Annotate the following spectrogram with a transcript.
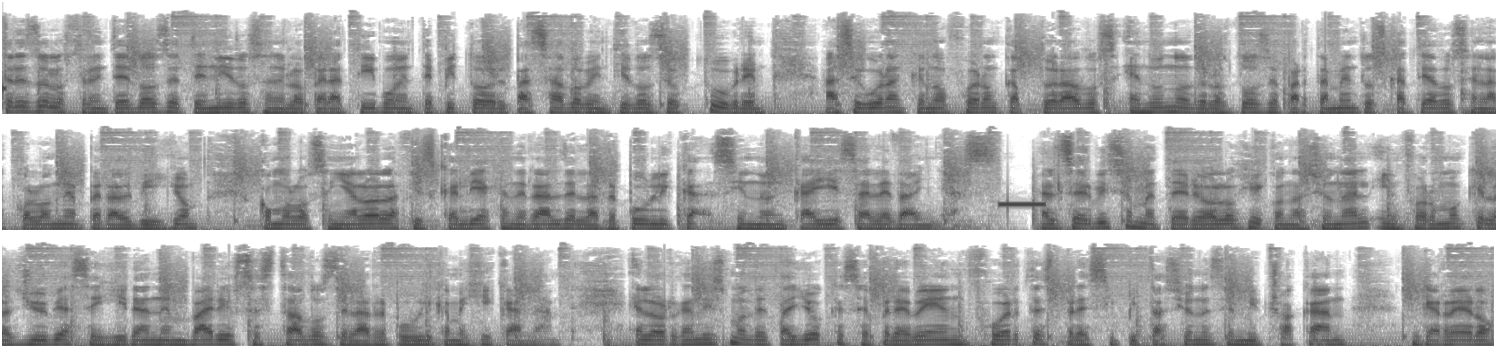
Tres de los 32 detenidos en el operativo en Tepito el pasado 22 de octubre aseguran que no fueron capturados en uno de los dos departamentos cateados en la colonia Peralvillo, como lo señaló la Fiscalía General de la República, sino en calles aledañas. El Servicio Meteorológico Nacional informó que las lluvias seguirán en varios estados de la República Mexicana. El organismo detalló que se prevén fuertes precipitaciones en Michoacán, Guerrero,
